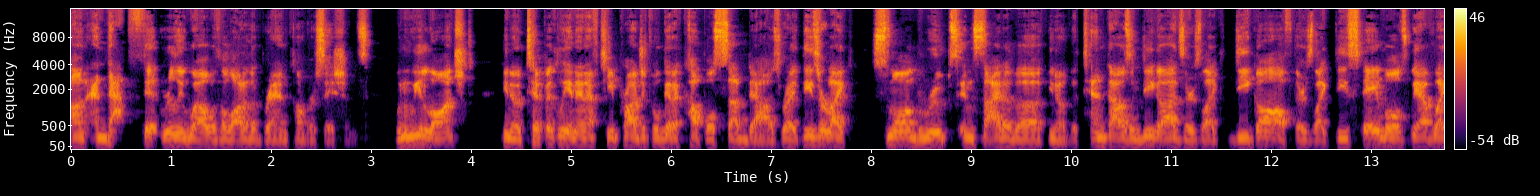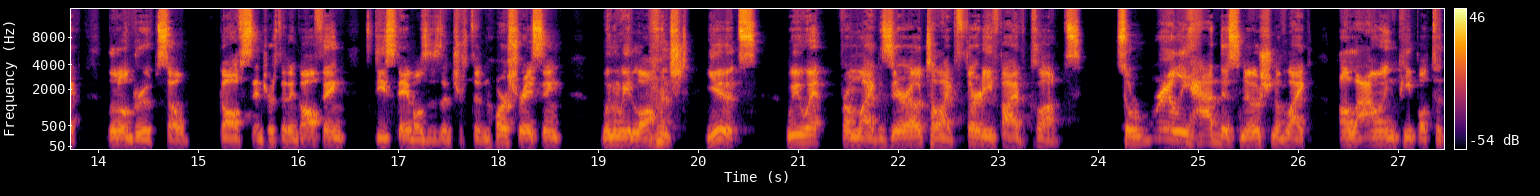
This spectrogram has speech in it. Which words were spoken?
Um, and that fit really well with a lot of the brand conversations. When we launched, you know, typically an NFT project will get a couple sub DAOs, right? These are like small groups inside of a, you know, the 10,000 DeGods. There's like D Golf, there's like D Stables. We have like little groups. So golf's interested in golfing, D Stables is interested in horse racing. When we launched y00ts, we went from like zero to like 35 clubs. So really had this notion of like allowing people to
